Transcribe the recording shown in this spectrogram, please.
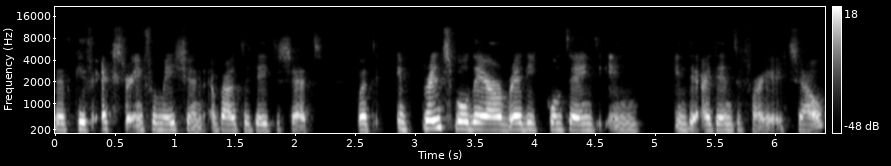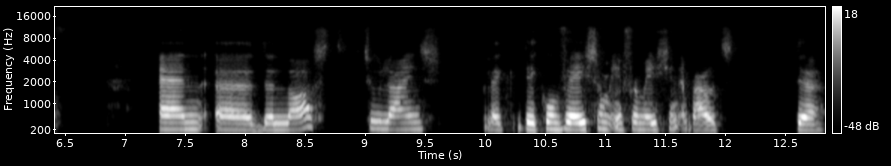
that give extra information about the data set, but in principle, they are already contained in, in the identifier itself. And uh, the last two lines, like they convey some information about the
